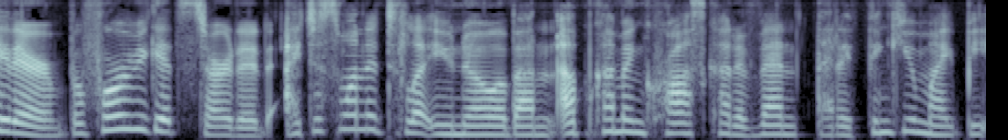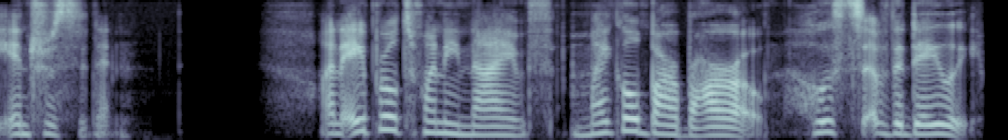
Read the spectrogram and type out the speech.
Hey there, before we get started, I just wanted to let you know about an upcoming Crosscut event that I think you might be interested in. On April 29th, Michael Barbaro, host of The Daily,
